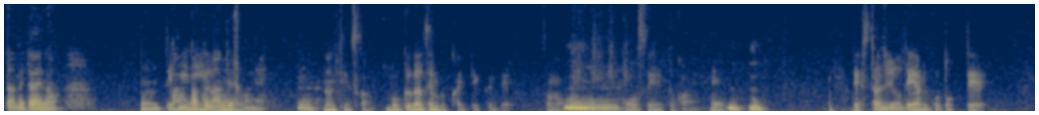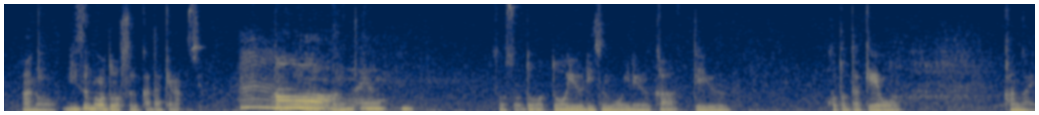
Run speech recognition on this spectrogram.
たみたいな感覚なんですかね？うん。なんていうんですか？僕が全部書いていくんでその。構成とかも。うんうん。でスタジオでやることってあのリズムをどうするかだけなんですよ。うん。ああ、そうそうどうどういうリズムを入れるかっていうことだけを考え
